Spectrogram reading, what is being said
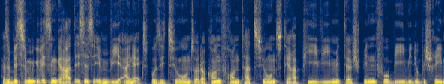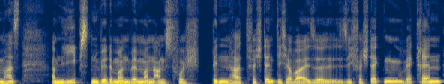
Also bis zu einem gewissen Grad ist es eben wie eine Expositions- oder Konfrontationstherapie, wie mit der Spinnenphobie, wie du beschrieben hast. Am liebsten würde man, wenn man Angst vor Spinnen hat, verständlicherweise sich verstecken, wegrennen.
